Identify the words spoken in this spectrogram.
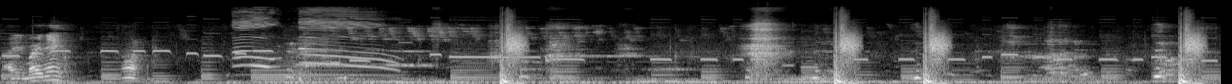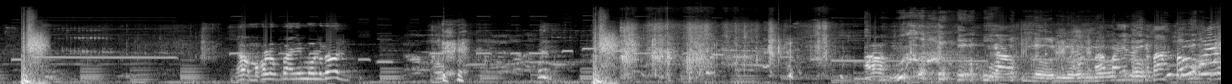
Ay, may ne. Ah. Yo, makulog pa mo likod. Ah, ikaw, No, no, no. papahilot ka ba? Oo na,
